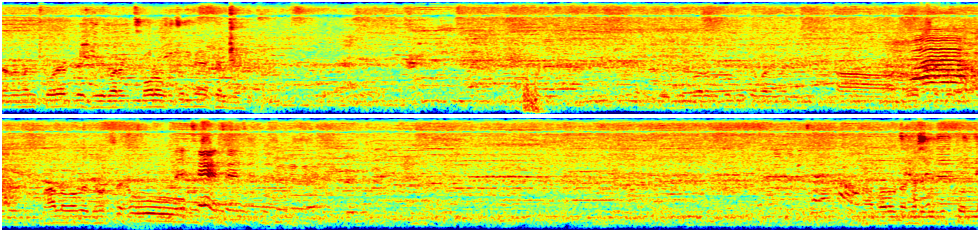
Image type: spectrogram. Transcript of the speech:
পেমেন্ট করে দেখি, এবার বড় পুতুল নিয়ে খেলবে। বড় পারি না আহ, ধরছে তো। ভালোভাবে ধরছে। ও আবারও টাকা ডিপোজিট করল।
